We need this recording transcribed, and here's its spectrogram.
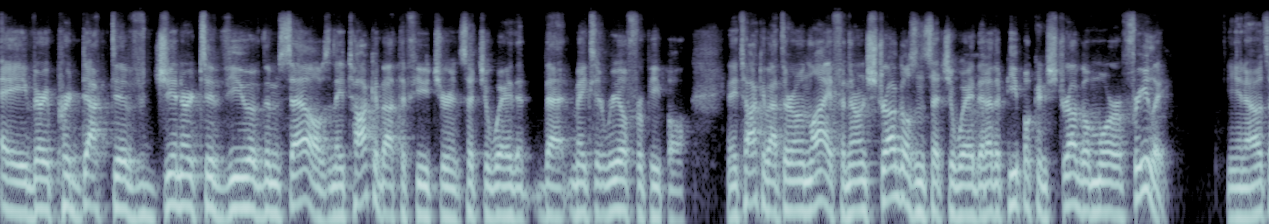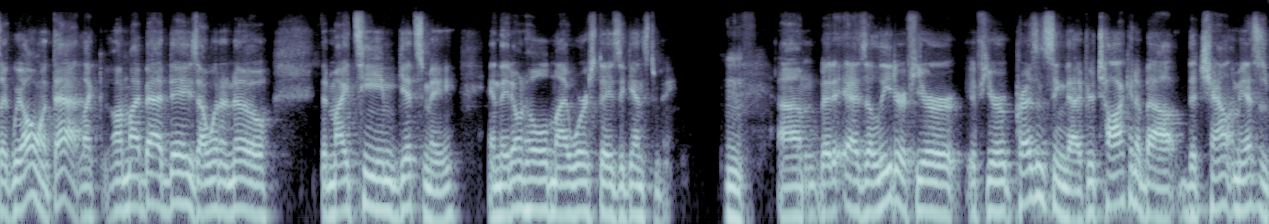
a very productive generative view of themselves and they talk about the future in such a way that that makes it real for people and they talk about their own life and their own struggles in such a way that other people can struggle more freely you know, it's like we all want that. Like on my bad days, I want to know that my team gets me and they don't hold my worst days against me. Mm. Um, but as a leader, if you're if you're presencing that, if you're talking about the challenge, I mean, this is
